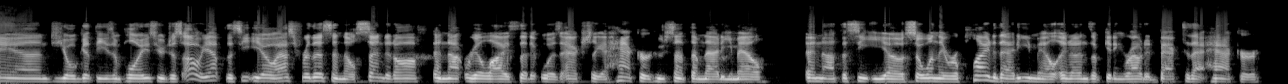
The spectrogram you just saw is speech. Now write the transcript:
and you'll get these employees who just oh yep the ceo asked for this and they'll send it off and not realize that it was actually a hacker who sent them that email and not the ceo so when they reply to that email it ends up getting routed back to that hacker.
